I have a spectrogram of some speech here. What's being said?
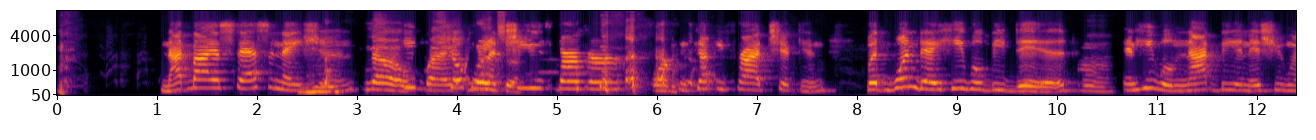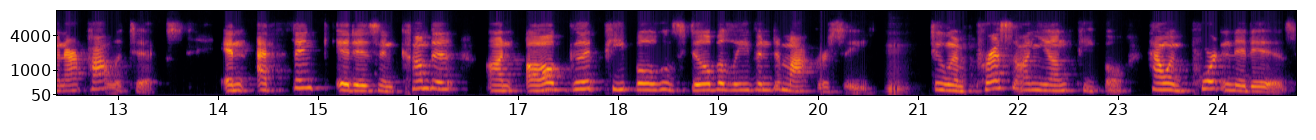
Not by assassination. No, he by choke on a cheeseburger or Kentucky Fried Chicken. But one day he will be dead mm. and he will not be an issue in our politics. And I think it is incumbent on all good people who still believe in democracy mm. to impress on young people how important it is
